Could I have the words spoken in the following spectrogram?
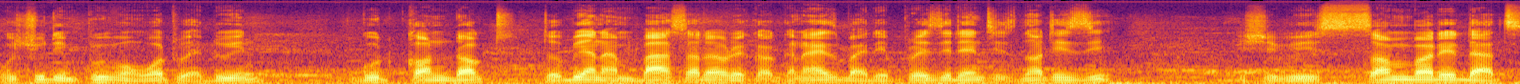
We should improve on what we are doing good conduct. To be an ambassador recognized by the president is not easy. You should be somebody that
